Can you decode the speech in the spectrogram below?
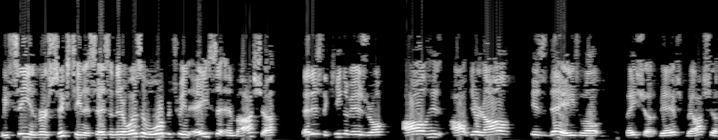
We see in verse 16 it says, And there was a war between Asa and Baasha, that is the king of Israel, all his, all, during all his days, well, Baasha, Baasha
